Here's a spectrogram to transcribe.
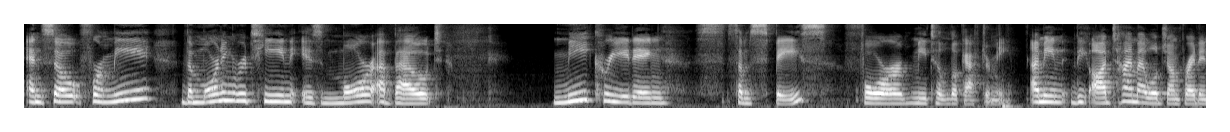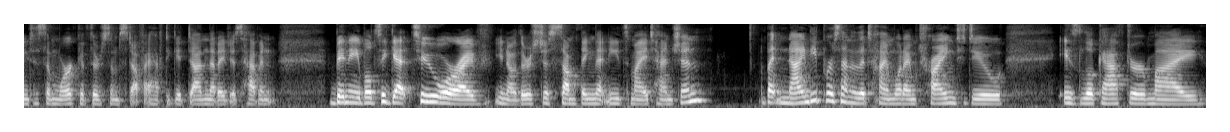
And so for me, the morning routine is more about me creating some space for me to look after me. I mean, the odd time I will jump right into some work if there's some stuff I have to get done that I just haven't been able to get to, or I've, you know, there's just something that needs my attention. But 90% of the time, what I'm trying to do is look after my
